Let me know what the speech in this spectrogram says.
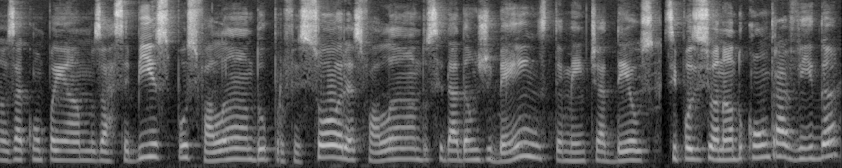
nós acompanhamos arcebispos falando, professoras falando, cidadãos de bem, temente a Deus, se posicionando contra a vida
